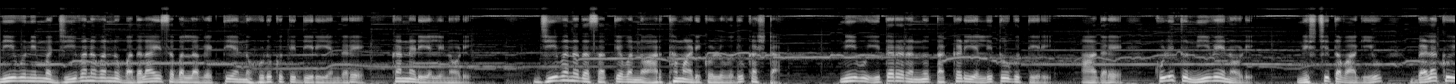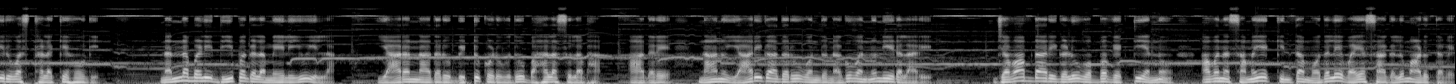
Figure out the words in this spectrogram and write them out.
ನೀವು ನಿಮ್ಮ ಜೀವನವನ್ನು ಬದಲಾಯಿಸಬಲ್ಲ ವ್ಯಕ್ತಿಯನ್ನು ಹುಡುಕುತ್ತಿದ್ದೀರಿ ಎಂದರೆ ಕನ್ನಡಿಯಲ್ಲಿ ನೋಡಿ. ಜೀವನದ ಸತ್ಯವನ್ನು ಅರ್ಥಮಾಡಿಕೊಳ್ಳುವುದು ಕಷ್ಟ. ನೀವು ಇತರರನ್ನು ತಕ್ಕಡಿಯಲ್ಲಿ ತೂಗುತ್ತೀರಿ. ಆದರೆ ಕುಳಿತು ನೀವೇ ನೋಡಿ. ನಿಶ್ಚಿತವಾಗಿಯೂ ಬೆಳಕು ಇರುವ ಸ್ಥಳಕ್ಕೆ ಹೋಗಿ. ನನ್ನ ಬಳಿ ದೀಪಗಳ ಮೇಲೆಯೂ ಇಲ್ಲ. ಯಾರನ್ನಾದರೂ ಬಿಟ್ಟುಕೊಡುವುದು ಬಹಳ ಸುಲಭ. ಆದರೆ ನಾನು ಯಾರಿಗಾದರೂ ಒಂದು ನಗುವನ್ನು ನೀಡಲಾರಿ. ಜವಾಬ್ದಾರಿಗಳು ಒಬ್ಬ ವ್ಯಕ್ತಿಯನ್ನು ಅವನ ಸಮಯಕ್ಕಿಂತ ಮೊದಲೇ ವಯಸ್ಸಾಗಲು ಮಾಡುತ್ತವೆ.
